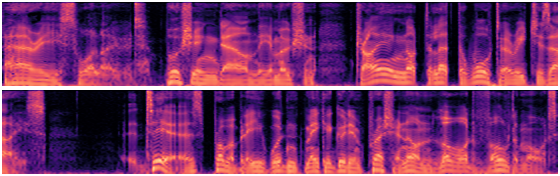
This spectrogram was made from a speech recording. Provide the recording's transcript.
Harry swallowed, pushing down the emotion, trying not to let the water reach his eyes. Tears probably wouldn't make a good impression on Lord Voldemort.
